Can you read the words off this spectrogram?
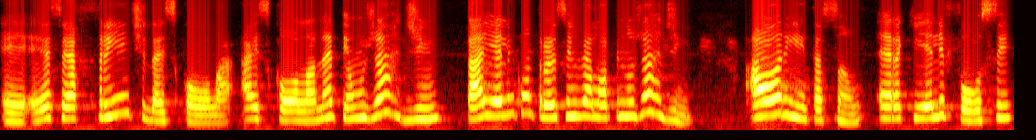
é, essa é a frente da escola. A escola, né, tem um jardim, tá? E ele encontrou esse envelope no jardim. A orientação era que ele fosse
